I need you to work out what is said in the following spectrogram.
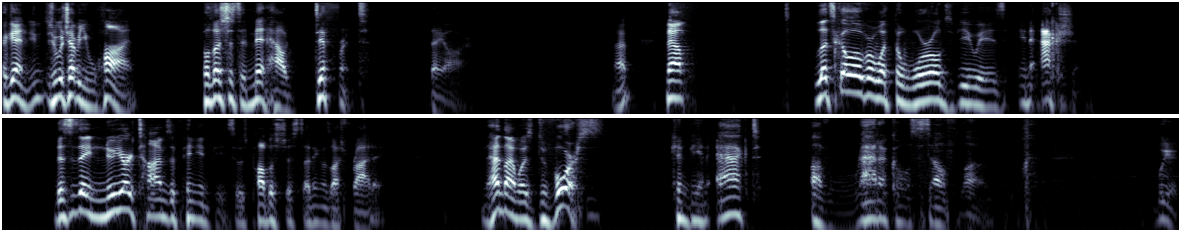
again, do whichever you want, but let's just admit how different they are. Right? Now, let's go over what the world's view is in action. This is a New York Times opinion piece. It was published just, I think it was last Friday. And the headline was Divorce can be an act of radical self love. Weird.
